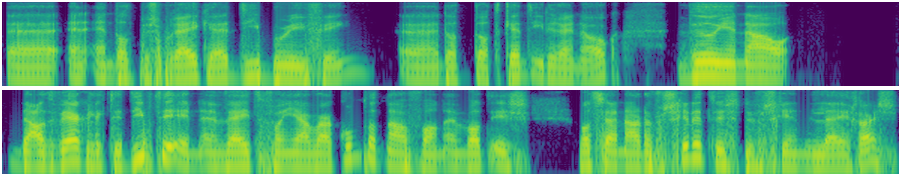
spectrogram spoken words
en, en dat bespreken, debriefing, dat, dat kent iedereen ook. Wil je nou daadwerkelijk de diepte in en weten van ja, waar komt dat nou van en wat, is, wat zijn nou de verschillen tussen de verschillende legers?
